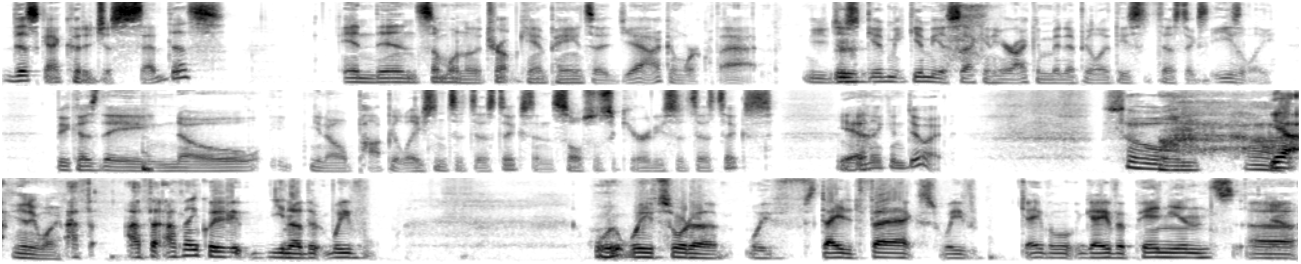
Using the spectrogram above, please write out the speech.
this guy could have just said this, and then someone in the Trump campaign said, "Yeah, I can work with that. You just mm-hmm. give me give me a second here. I can manipulate these statistics easily." Because they know, you know, population statistics and social security statistics, Yeah. and they can do it. So, ah, yeah. Anyway, I th- I, th- I think we you know that we've we- we've sort of we've stated facts we've gave gave opinions uh Yeah.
